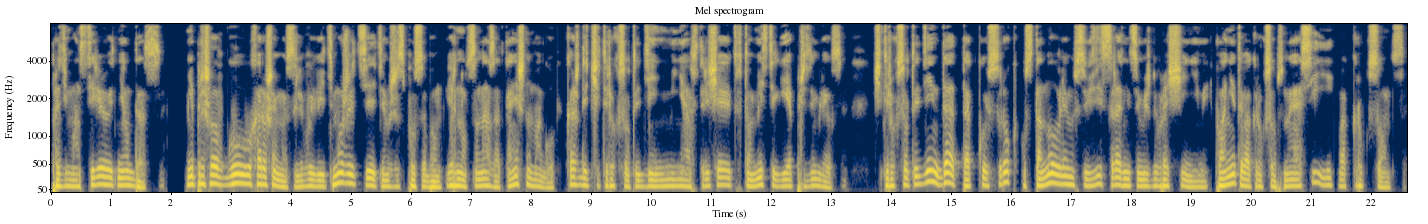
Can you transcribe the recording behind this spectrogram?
продемонстрировать не удастся. Мне пришла в голову хорошая мысль. Вы ведь можете этим же способом вернуться назад? Конечно, могу. Каждый четырехсотый день меня встречает в том месте, где я приземлился. Четырехсотый день, да, такой срок установлен в связи с разницей между вращениями планеты вокруг собственной оси и вокруг Солнца.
